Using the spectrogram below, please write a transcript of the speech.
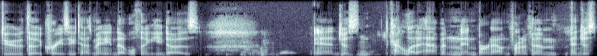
do the crazy Tasmanian devil thing he does and just Mm-hmm. kind of let it happen and burn out in front of him and just,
